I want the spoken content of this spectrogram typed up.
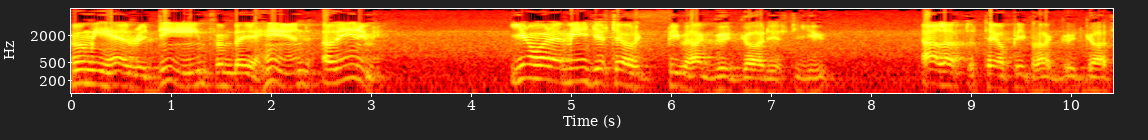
whom he has redeemed from the hand of the enemy. You know what that means? Just tell people how good God is to you. I love to tell people how good God's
